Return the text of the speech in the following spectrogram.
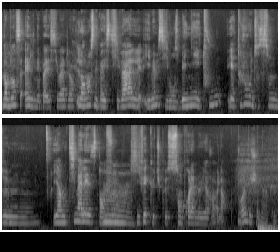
L'ambiance, elle, n'est pas estivale, genre. L'ambiance n'est pas estivale, et même s'ils vont se baigner et tout, il y a toujours une sensation de. Il y a un petit malaise dans le fond Mm. qui fait que tu peux sans problème le lire là. Ouais, bah, je peut-être.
